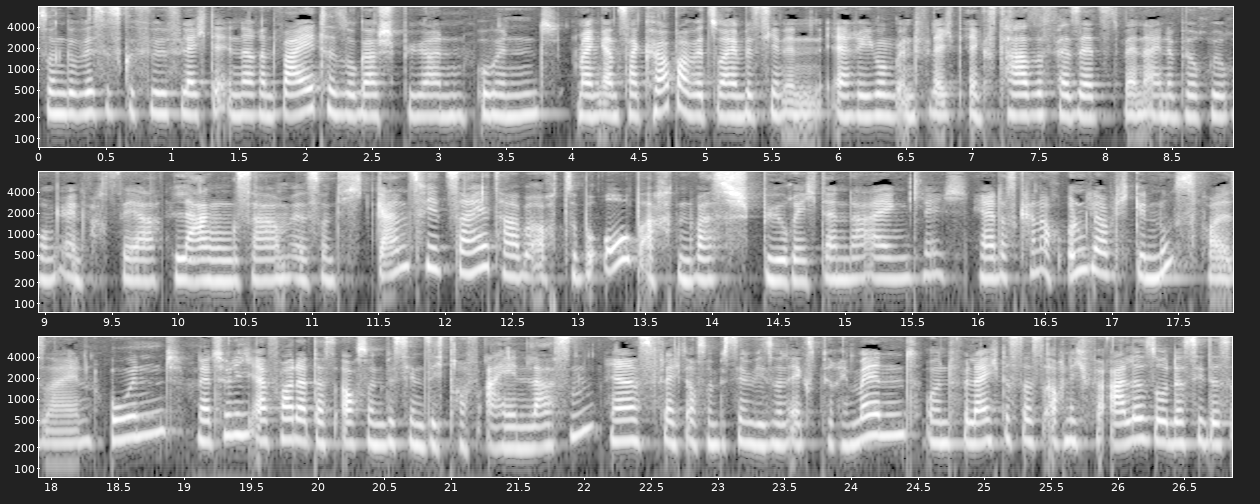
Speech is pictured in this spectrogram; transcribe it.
so ein gewisses Gefühl vielleicht der inneren Weite sogar spüren. Und mein ganzer Körper wird so ein bisschen in Erregung und vielleicht Ekstase versetzt, wenn eine Berührung einfach sehr langsam ist und ich ganz viel Zeit habe, auch zu beobachten, was spüre ich denn da eigentlich. Ja, das kann auch unglaublich genussvoll sein. Und natürlich erfordert das auch so ein bisschen sich drauf einlassen. Ja, ist vielleicht auch so ein bisschen wie so ein Experiment. Und vielleicht ist das auch nicht für alle so, dass sie das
